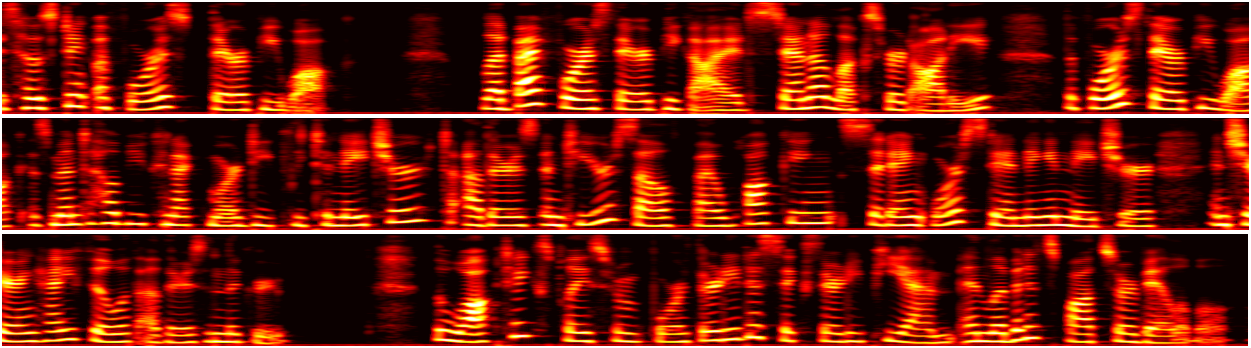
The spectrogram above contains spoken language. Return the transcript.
is hosting a forest therapy walk. Led by forest therapy guide Stana Luxford Audi, the forest therapy walk is meant to help you connect more deeply to nature, to others, and to yourself by walking, sitting, or standing in nature and sharing how you feel with others in the group. The walk takes place from 4:30 to 6:30 p.m. and limited spots are available.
